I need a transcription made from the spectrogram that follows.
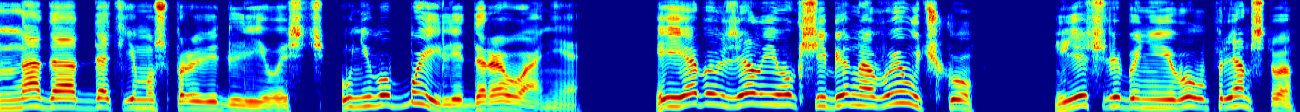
Надо отдать ему справедливость. У него были дарования — и я бы взял его к себе на выучку, если бы не его упрямство.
